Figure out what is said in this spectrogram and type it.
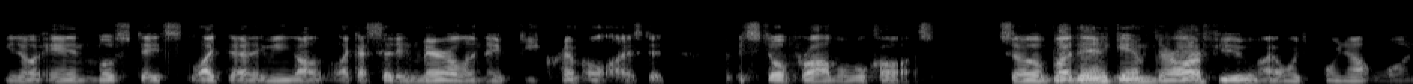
you know, and most states like that. I mean, uh, like I said, in Maryland, they've decriminalized it, but it's still probable cause. So, but then again, there are a few. I always point out one.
